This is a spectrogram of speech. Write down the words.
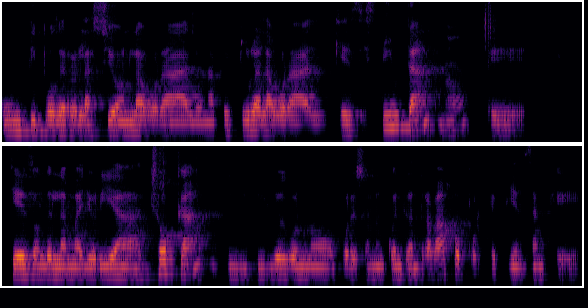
un tipo de relación laboral, una cultura laboral que es distinta, ¿no? Que, es donde la mayoría choca y, y luego no, por eso no encuentran trabajo porque piensan que,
